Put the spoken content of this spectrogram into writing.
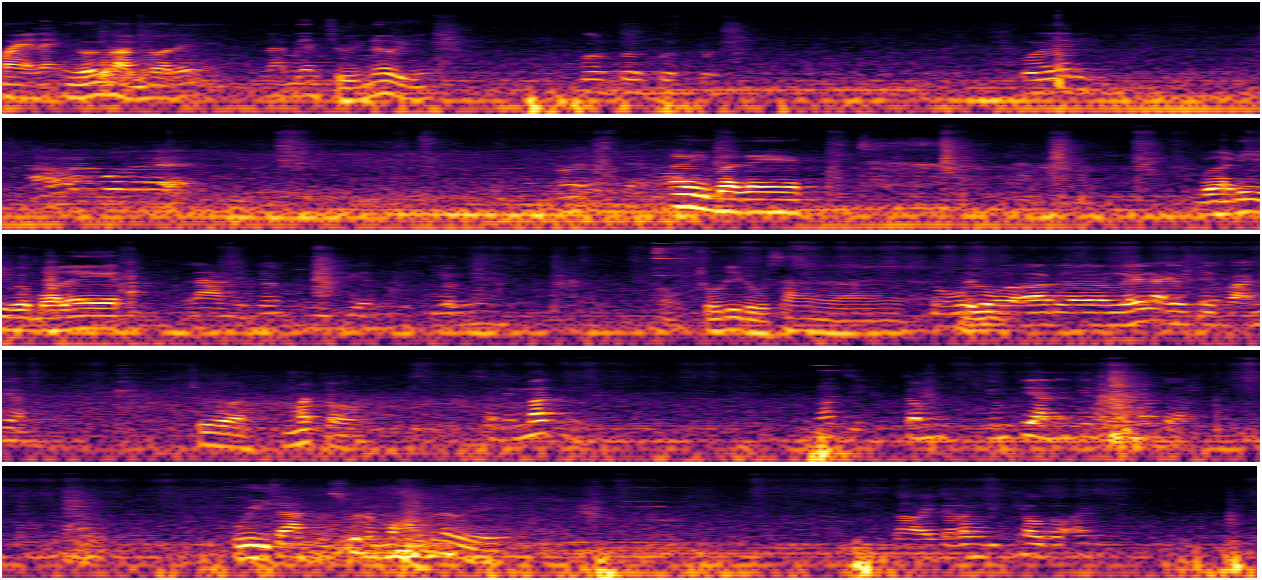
mày lại ngớ ngẩn rồi đấy. Đã biết chửi nơi quên quên quên quên. Quên. Ây bờ lệt vừa đi vừa bỏ lên làm để cho chú tiền kiếm chú đi đồ xăng rồi. Đừng- đồ à, lấy lại được tài khoản chưa chưa mất rồi. Sao lại mất? Nó chỉ cấm kiếm tiền chứ không mất được. Quỳ ra suốt là món rồi đợi cháu đang bị theo dõi.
